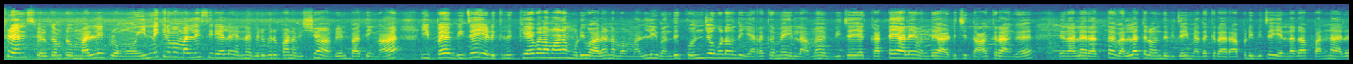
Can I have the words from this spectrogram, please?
Friends welcome to Malli promo இன்னைக்கு நம்ம மல்லி சீரியலில் என்ன விறுவிறுப்பான விஷயம் அப்படின்னு பார்த்தீங்கன்னா இப்போ விஜய் எடுக்கிற கேவலமான முடிவால் நம்ம மல்லி வந்து கொஞ்சம் கூட வந்து இறக்கமே இல்லாமல் விஜயை கட்டையாலே வந்து அடித்து தாக்குறாங்க. இதனால் ரத்த வெள்ளத்தில் வந்து விஜய் மிதக்கிறாரு. அப்படி விஜய் என்னதான் பண்ணார்?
